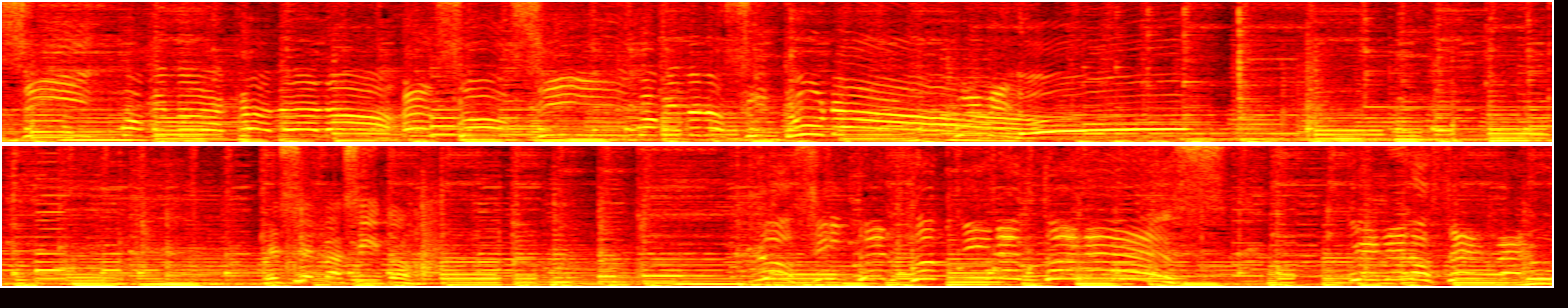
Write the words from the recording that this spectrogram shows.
cinco, viendo la cadera. Eso, cinco, viendo la cintura. Muévelo. Ese pasito. Los intercontinentales. Vienen del Perú.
